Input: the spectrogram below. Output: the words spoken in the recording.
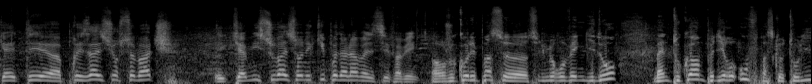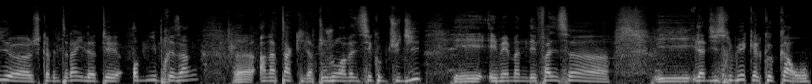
qui a été euh, présent sur ce match et qui a mis souvent son équipe dans l'avancée, Fabien. Alors je connais pas ce, ce numéro 20 Guido, mais en tout cas on peut dire ouf parce que Toli euh, jusqu'à maintenant il a été omniprésent. Euh, en attaque il a toujours avancé comme tu dis et, et même en défense euh, il, il a distribué quelques carreaux.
